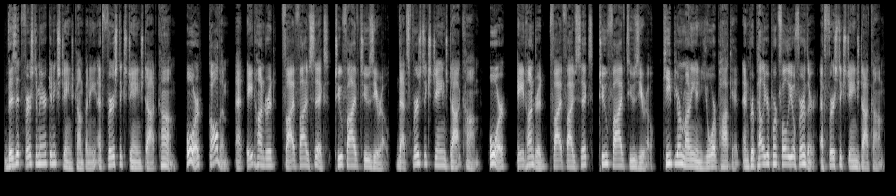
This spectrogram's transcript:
Visit First American Exchange Company at firstexchange.com or call them at 800 556 2520. That's firstexchange.com or 800 556 2520. Keep your money in your pocket and propel your portfolio further at firstexchange.com.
